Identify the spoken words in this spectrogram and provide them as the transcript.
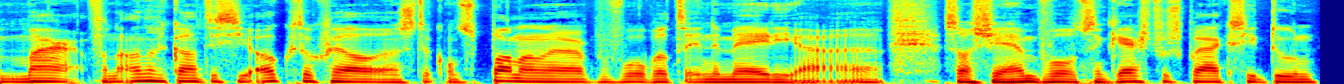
maar van de andere kant is hij ook toch wel een stuk ontspannender, bijvoorbeeld in de media. Zoals je hem bijvoorbeeld zijn kersttoespraak ziet doen.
